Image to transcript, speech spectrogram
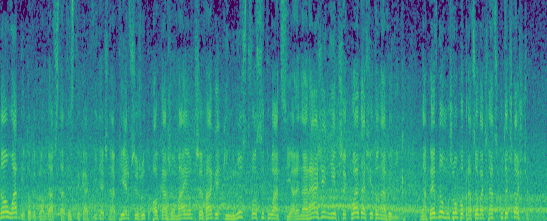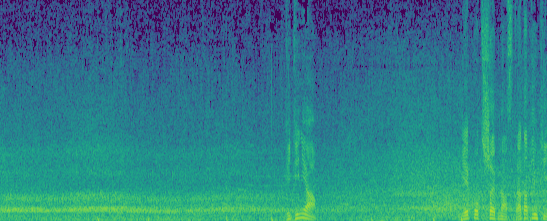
No ładnie to wygląda w statystykach. Widać na pierwszy rzut oka, że mają przewagę i mnóstwo sytuacji, ale na razie nie przekłada się to na wynik. Na pewno muszą popracować nad skutecznością. Vitinha. Niepotrzebna strata piłki.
